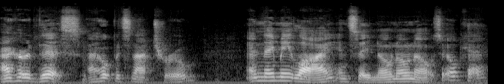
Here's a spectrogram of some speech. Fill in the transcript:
I heard this. I hope it's not true," and they may lie and say, "No, no, no." Say, "Okay,"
